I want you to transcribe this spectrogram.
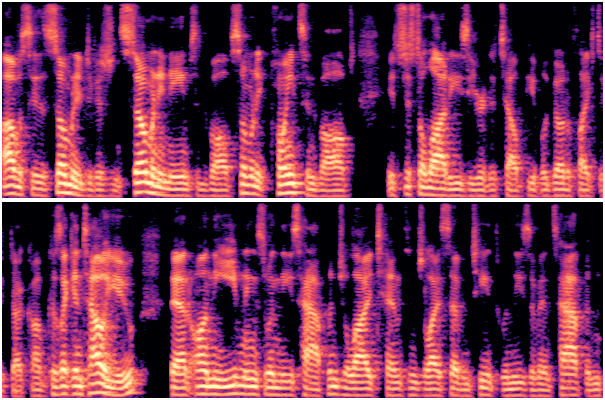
obviously there's so many divisions so many names involved so many points involved, it's just a lot easier to tell people go to flagstick.com because I can tell you that on the evenings when these happen, July 10th and July 17th, when these events happen,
